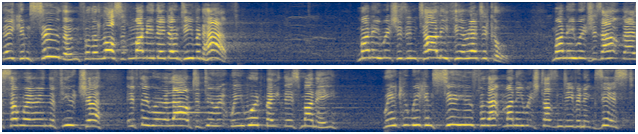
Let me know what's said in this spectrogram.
they can sue them for the loss of money they don't even have. Money which is entirely theoretical. Money which is out there somewhere in the future. If they were allowed to do it, we would make this money. We can, we can sue you for that money which doesn't even exist,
